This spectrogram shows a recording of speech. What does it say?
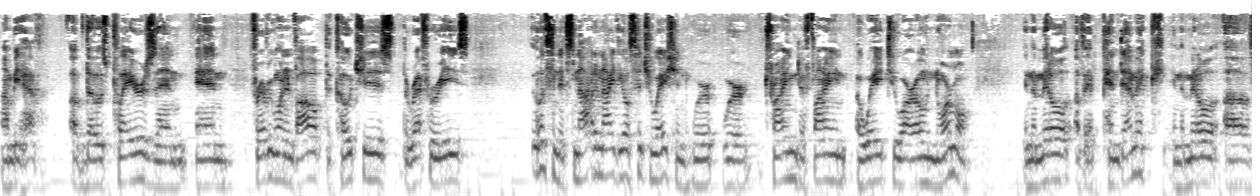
on behalf of those players and, and for everyone involved, the coaches, the referees. Listen, it's not an ideal situation. We're, we're trying to find a way to our own normal in the middle of a pandemic, in the middle of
